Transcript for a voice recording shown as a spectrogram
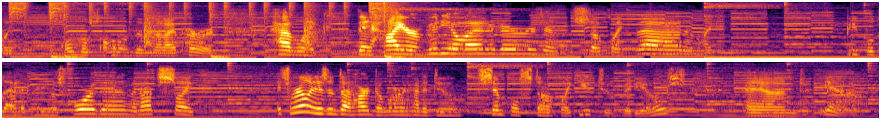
like almost all of them that I've heard, have like they hire video editors and stuff like that, and like people to edit videos for them, and that's like, it really isn't that hard to learn how to do simple stuff like YouTube videos, and yeah.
